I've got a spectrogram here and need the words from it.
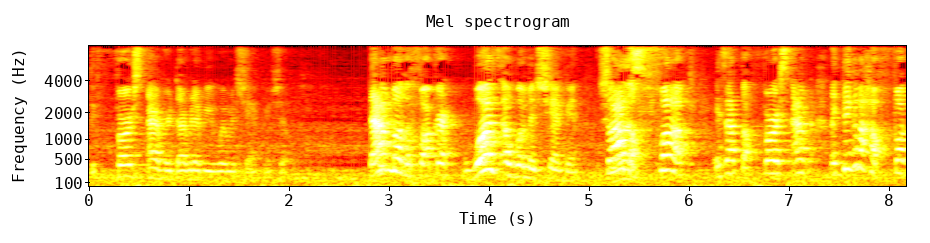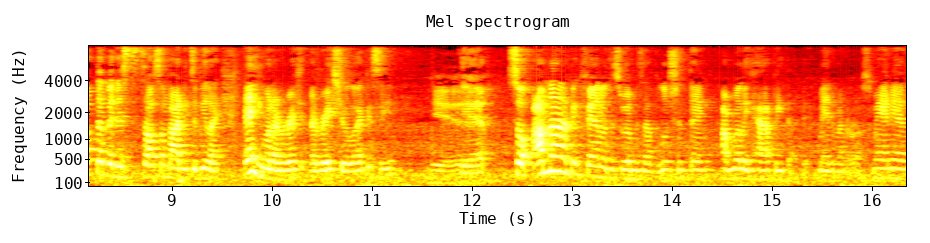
the first ever WWE Women's Championship. That motherfucker was a women's champion. So how the fuck is that the first ever? Like, think about how fucked up it is to tell somebody to be like, "Hey, you want to erase, erase your legacy?" Yeah. Yeah. So I'm not a big fan of this women's evolution thing. I'm really happy that they've made it at WrestleMania.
